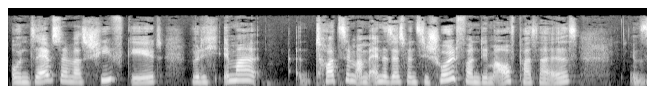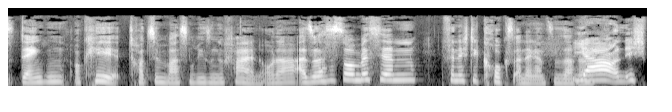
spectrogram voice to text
Und selbst wenn was schief geht, würde ich immer trotzdem am Ende, selbst wenn es die Schuld von dem Aufpasser ist, denken, okay, trotzdem war es ein Riesengefallen, oder? Also das ist so ein bisschen, finde ich, die Krux an der ganzen Sache. Ja, und ich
